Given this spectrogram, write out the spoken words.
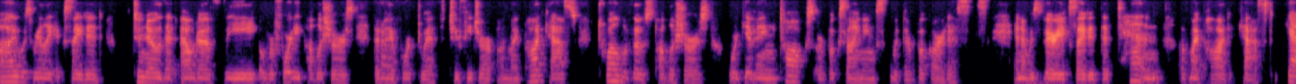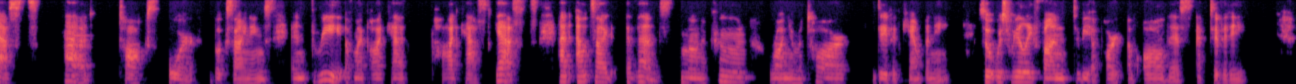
I was really excited to know that out of the over 40 publishers that I have worked with to feature on my podcast, 12 of those publishers were giving talks or book signings with their book artists. And I was very excited that 10 of my podcast guests had talks or book signings, and three of my podcast podcast guests had outside events. Mona Kuhn, Rania Matar, David Campany. So it was really fun to be a part of all this activity.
